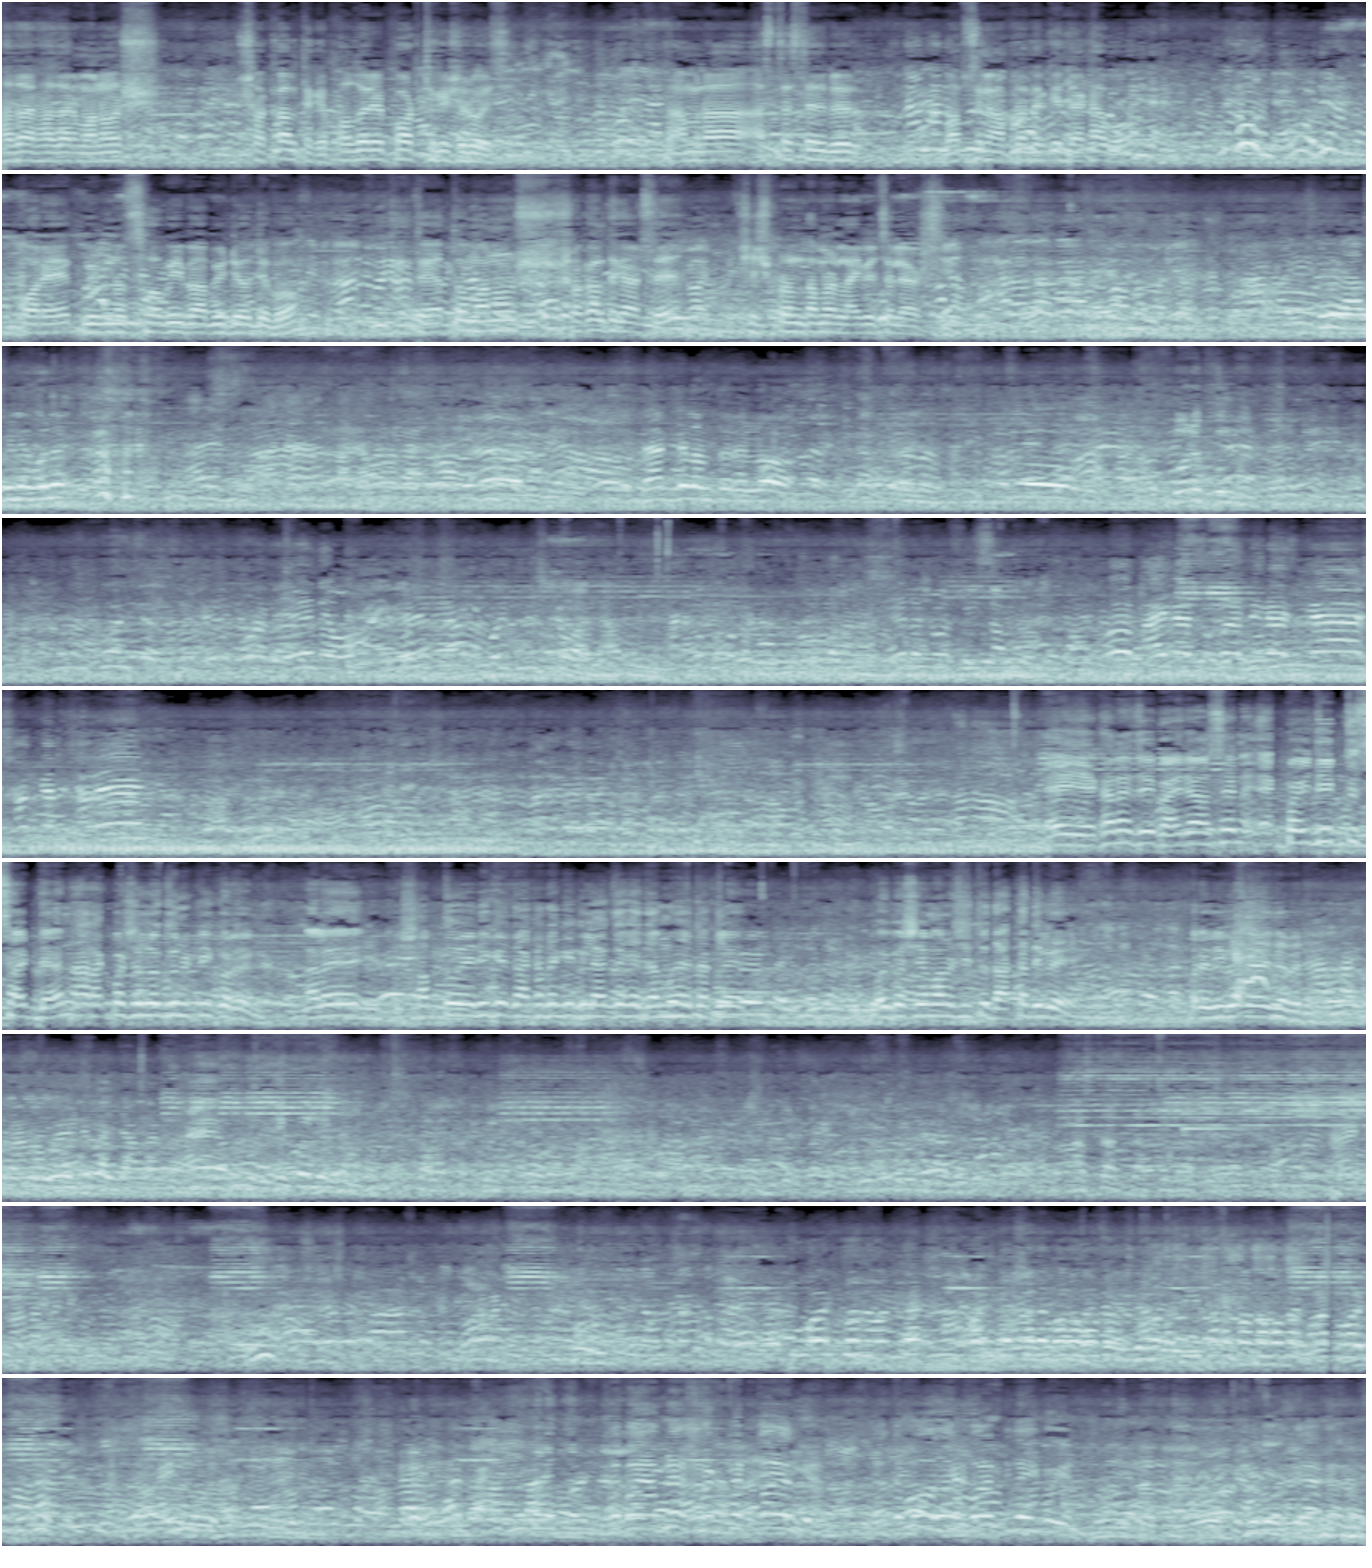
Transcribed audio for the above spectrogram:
হাজার হাজার মানুষ সকাল থেকে ফজরের পর থেকে শুরু হয়েছে। তা আমরা আস্তে আস্তে ভাবছিলাম আপনাদেরকে দেখাবো। পরে বিভিন্ন ছবি বা ভিডিও দেব। কিন্তু এত মানুষ সকাল থেকে আসছে শেষ পর্যন্ত আমরা লাইভে চলে আসছি। ডাক দিলাম তোরে লো। পরে ফোন পরে ফোন ভাইরা তোমার দিন আজকে সংখ্যা সারেন এই এখানে যে বাইরে আছেন, এক পাশ দিয়ে একটু সাইড দেন, আর এক পাশের লোকজন একটু করেন নাহলে সব তো এদিকে ধাক্কা ধাক্কি গেলে এক জায়গায় জ্যাম হয়ে থাকলে ওই পাশে মানুষ একটু ধাক্কা দিবে, পরে বিপদ হয়ে যাবে।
